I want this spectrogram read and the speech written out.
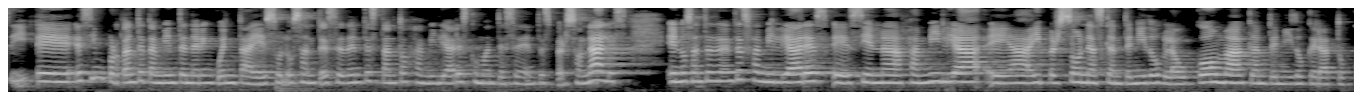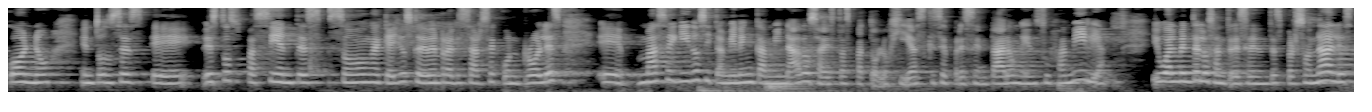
Sí, eh, es importante también tener en cuenta eso, los antecedentes tanto familiares como antecedentes personales. En los antecedentes familiares, eh, si en la familia eh, hay personas que han tenido glaucoma, que han tenido queratocono, entonces estos pacientes son aquellos que deben realizarse controles más seguidos y también encaminados a estas patologías que se presentaron en su familia. Igualmente los antecedentes personales,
